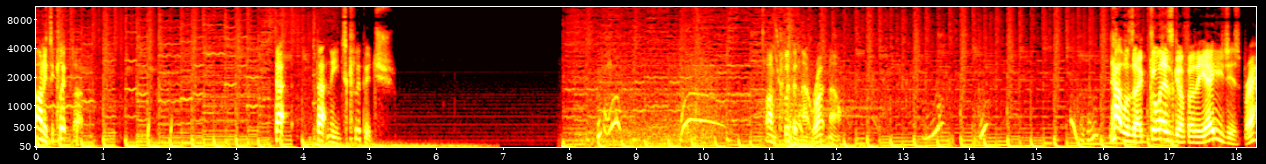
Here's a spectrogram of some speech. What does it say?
I need to clip that. That that needs clippage. I'm clipping that right now. That was a Glesga for the ages, bruh.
